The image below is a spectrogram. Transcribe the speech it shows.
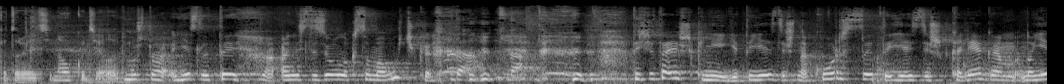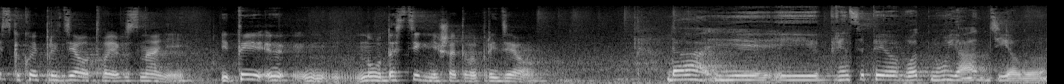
которые эти науку делают. Потому что если ты анестезиолог-самоучка, да, да. ты читаешь книги, ты ездишь на курсы, ты ездишь к коллегам, но есть какой предел твоих знаний? И ты э, ну, достигнешь этого предела. Да, и, и в принципе, вот, ну, я делаю.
